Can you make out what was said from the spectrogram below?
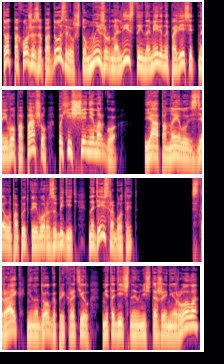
Тот, похоже, заподозрил, что мы, журналисты, и намерены повесить на его папашу похищение Марго. Я по мейлу сделала попытку его разубедить. Надеюсь, работает. Страйк ненадолго прекратил методичное уничтожение Ролла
